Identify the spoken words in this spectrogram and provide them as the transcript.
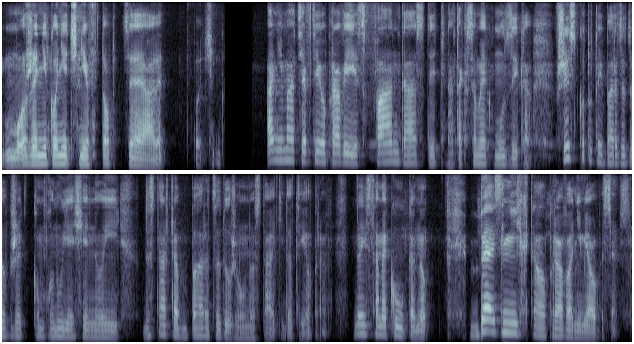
Może niekoniecznie w topce, ale w odcinku. Animacja w tej oprawie jest fantastyczna, tak samo jak muzyka. Wszystko tutaj bardzo dobrze komponuje się, no i dostarcza bardzo dużą nostalgii do tej oprawy. No i same kółka, no bez nich ta oprawa nie miałaby sensu.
